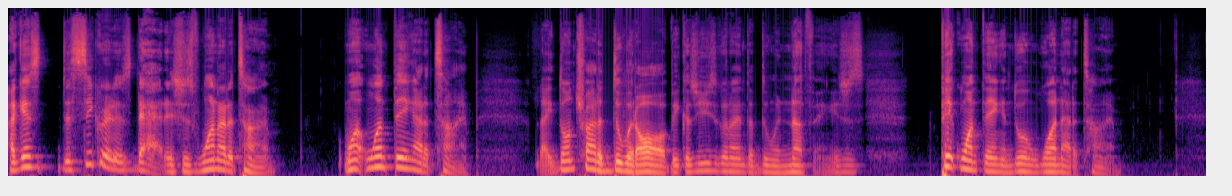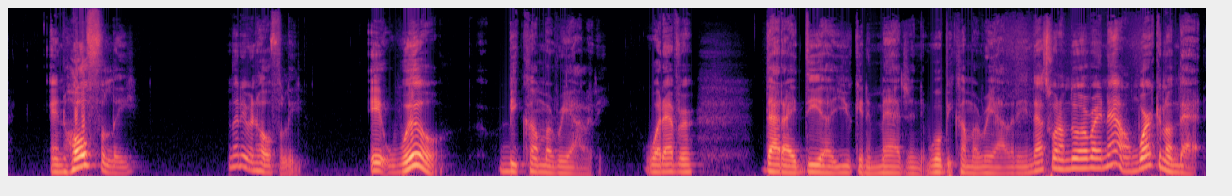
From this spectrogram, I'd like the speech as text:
I guess the secret is that it's just one at a time. One one thing at a time. Like don't try to do it all because you're just gonna end up doing nothing. It's just pick one thing and doing one at a time. And hopefully, not even hopefully, it will become a reality. Whatever that idea you can imagine will become a reality. And that's what I'm doing right now. I'm working on that.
